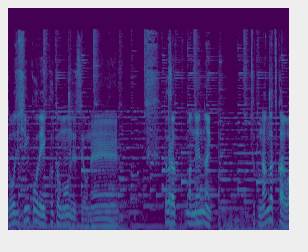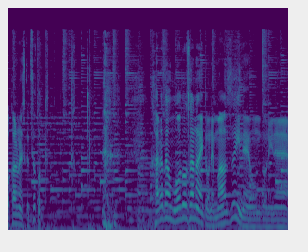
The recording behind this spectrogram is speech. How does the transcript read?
同時進行でいくと思うんですよね。だから、まあ、年内ちょっと何月かは分からないですけどちょっと 体を戻さないとねまずいね本当にね。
